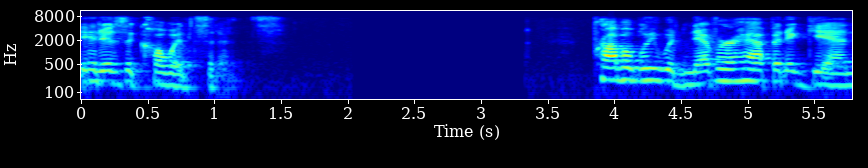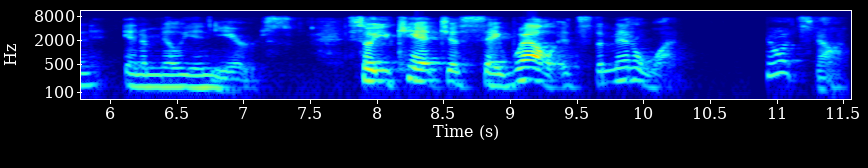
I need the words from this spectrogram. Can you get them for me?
It is a coincidence. Probably would never happen again in a million years. So you can't just say, well, it's the middle one. No, it's not.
